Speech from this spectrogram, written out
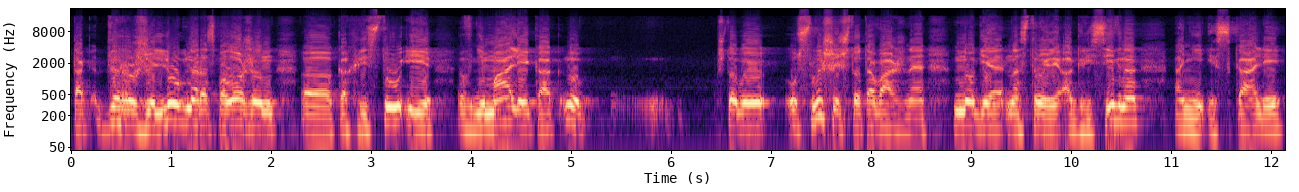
так дружелюбно расположен э, ко Христу и внимали, как, ну, чтобы услышать что-то важное. Многие настроили агрессивно, они искали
